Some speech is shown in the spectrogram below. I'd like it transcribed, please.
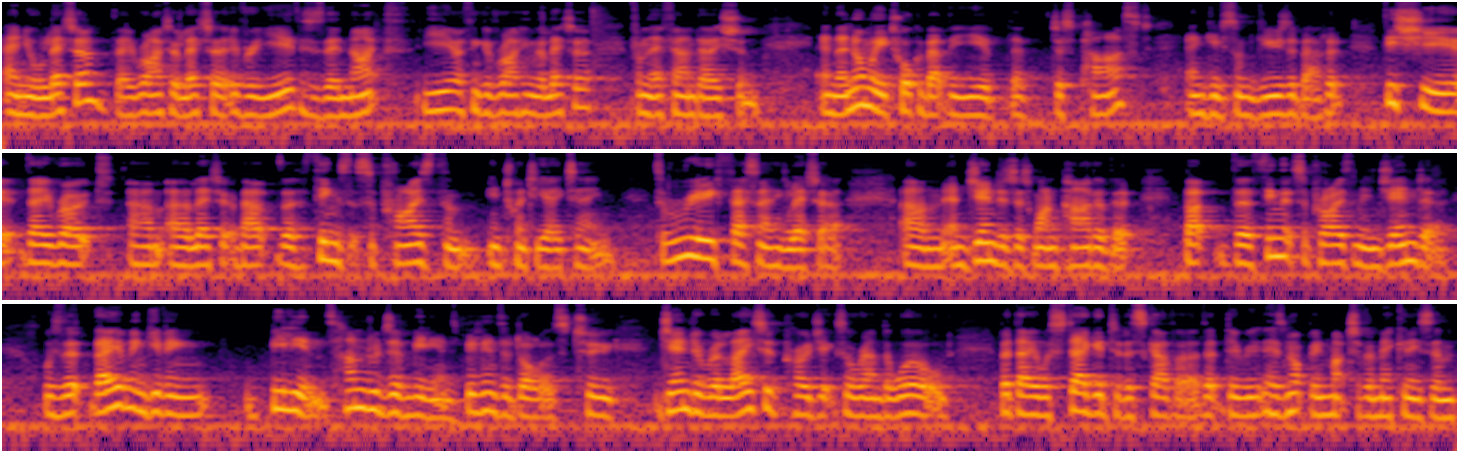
annual letter. They write a letter every year. This is their ninth year, I think, of writing the letter from their foundation. And they normally talk about the year that just passed and give some views about it. This year, they wrote um, a letter about the things that surprised them in 2018. It's a really fascinating letter, um, and gender is just one part of it. But the thing that surprised them in gender was that they have been giving billions, hundreds of millions, billions of dollars to gender related projects around the world but they were staggered to discover that there has not been much of a mechanism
